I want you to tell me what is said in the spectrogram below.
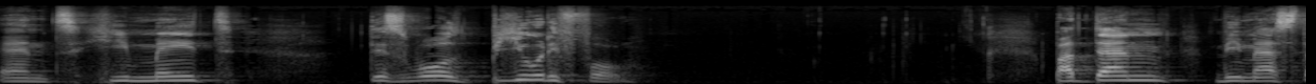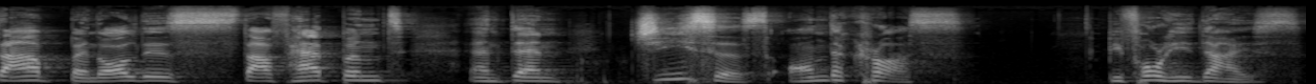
And he made this world beautiful. But then we messed up and all this stuff happened. And then Jesus on the cross, before he dies,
